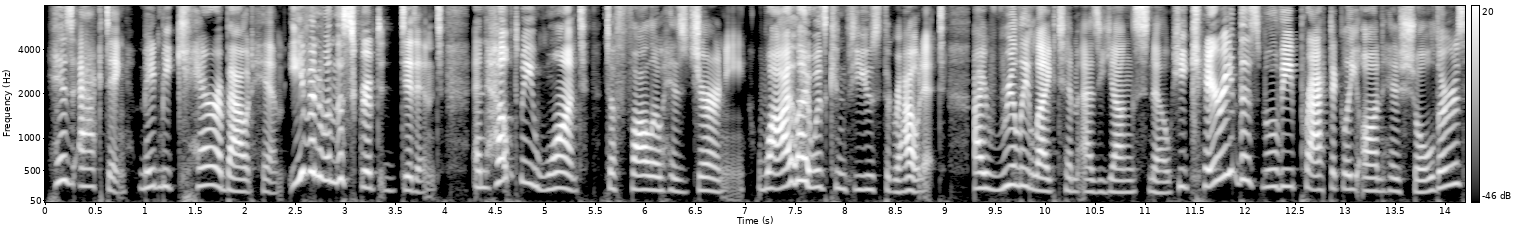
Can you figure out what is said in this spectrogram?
his acting made me care about him, even when the script didn't, and helped me want to follow his journey while I was confused throughout it. I really liked him as young Snow. He carried this movie practically on his shoulders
